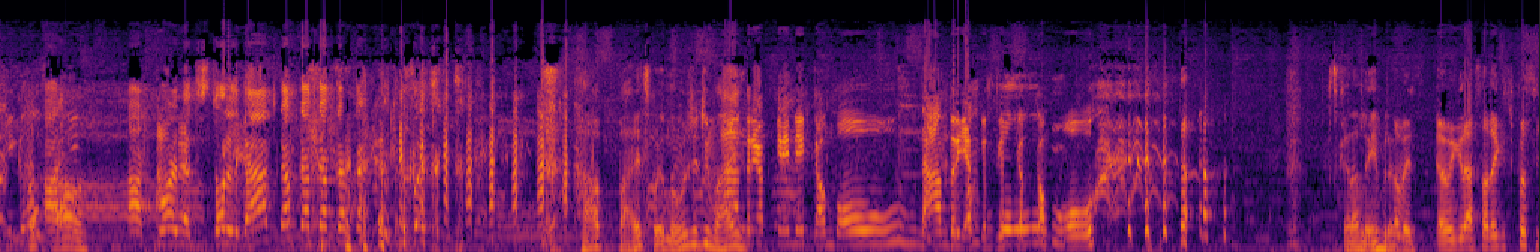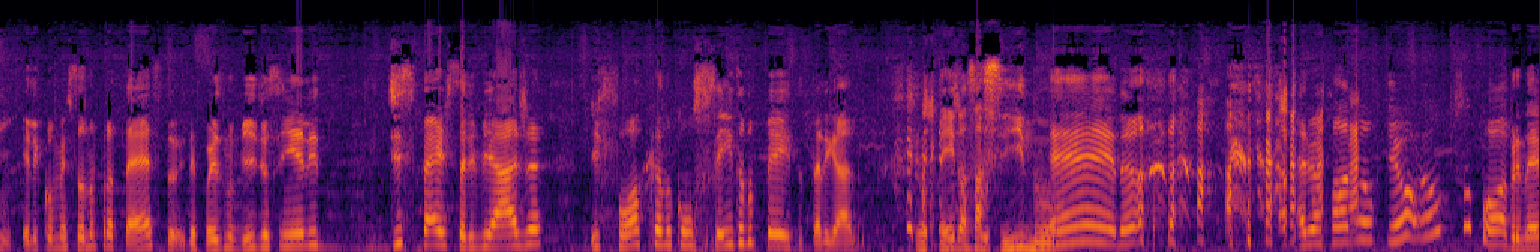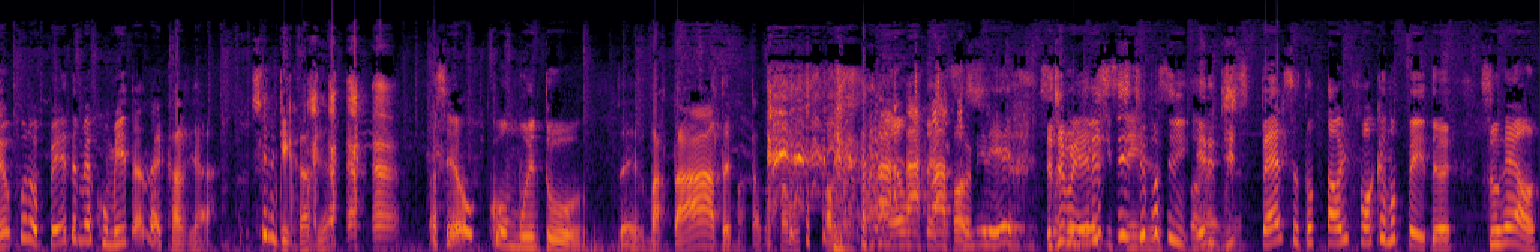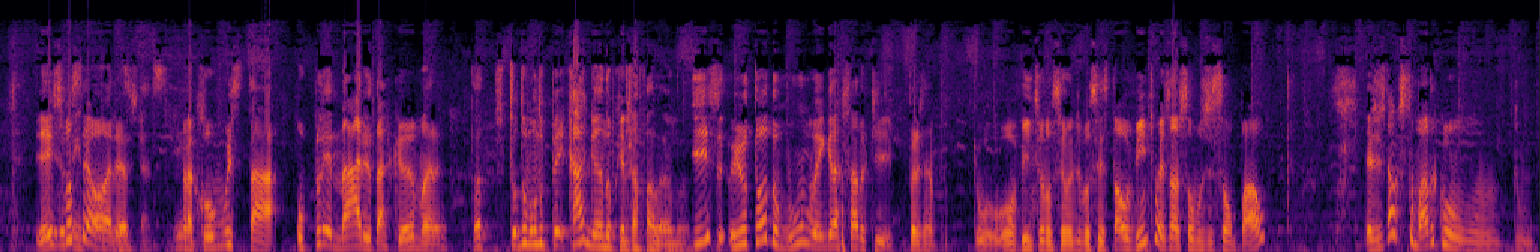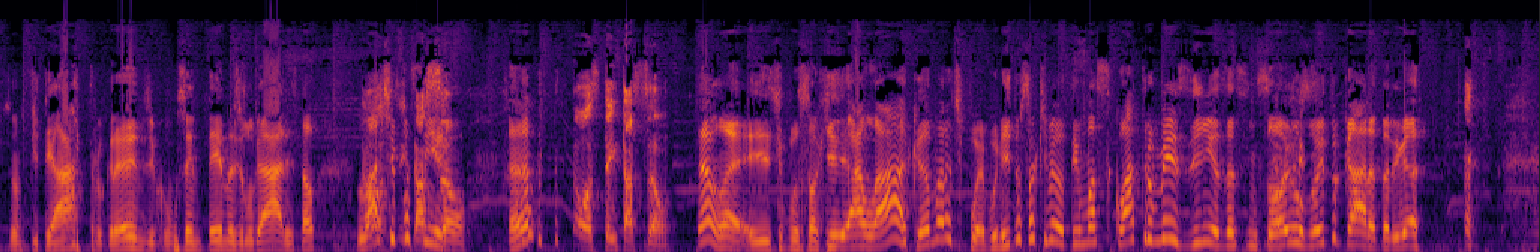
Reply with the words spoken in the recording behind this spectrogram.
Aí, Total. Acorda de história, ele gato, gato, gato, gato, gato, gato. Rapaz, foi longe demais. Os caras lembram. Não, mas é o engraçado é que, tipo assim, ele começou no protesto e depois no vídeo, assim, ele dispersa, ele viaja e foca no conceito do peido, tá ligado? O peido assassino. É, não. Aí ele vai falar, não, porque eu, eu sou pobre, né? Eu, quando eu peido, minha comida não é caviar. Não sei nem o que é caviar. Assim, eu como muito é, batata, e batata muito é um Ah. E, tipo, ele se, tipo assim, Porra, ele dispersa total e foca no peido. É surreal. E aí, se você olha pra como está o plenário da Câmara, Tá todo mundo cagando porque ele tá falando. isso, e o todo mundo é engraçado que, por exemplo, o ouvinte, eu não sei onde você está ouvinte, mas nós somos de São Paulo. E a gente tá acostumado com um, um anfiteatro grande, com centenas de lugares e tal. Lá, tipo assim. Ostentação. Hã? Ostentação. Não, é, e tipo, só que ah, lá a câmara, tipo, é bonita, só que, meu, tem umas quatro mesinhas assim só e uns oito caras, tá ligado?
